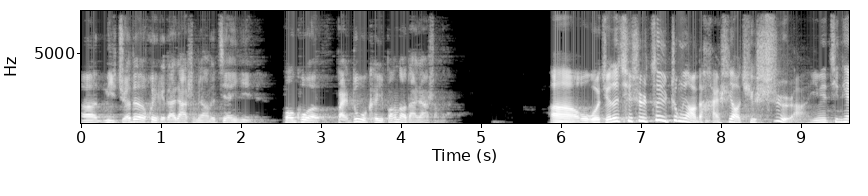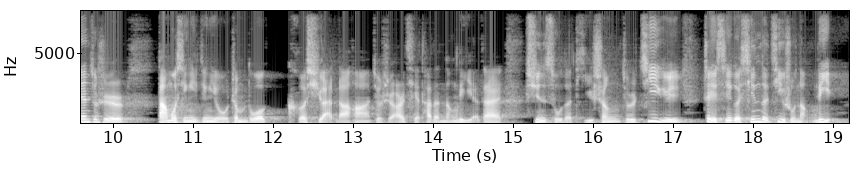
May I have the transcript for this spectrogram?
呃，你觉得会给大家什么样的建议？包括百度可以帮到大家什么？啊，我觉得其实最重要的还是要去试啊，因为今天就是大模型已经有这么多可选的哈，就是而且它的能力也在迅速的提升，就是基于这些个新的技术能力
